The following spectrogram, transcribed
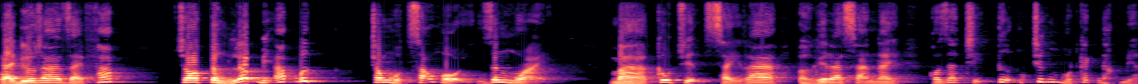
Ngài đưa ra giải pháp cho tầng lớp bị áp bức trong một xã hội dân ngoại mà câu chuyện xảy ra ở Gerasa này có giá trị tượng trưng một cách đặc biệt.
